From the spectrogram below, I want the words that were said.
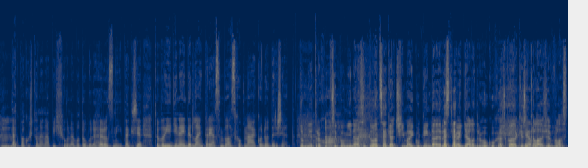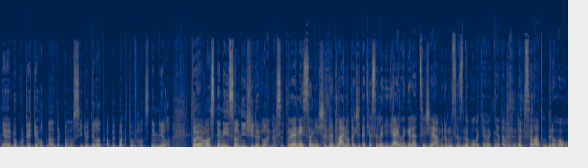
hmm. tak pak už to nenapíšu, nebo to bude hrozný. Takže to byl jediný deadline, který já jsem byla schopná jako dodržet. To mě trochu a... připomíná situaci Kačí My Cooking Diary s tím, jak dělala druhou kuchařku a taky říkala, jo. že vlastně dokud je těhotná, tak to musí dodělat, aby pak to vlastně měla. To je vlastně nejsilnější deadline asi to. To je nejsilnější deadline, no, takže teď asi lidi dělají legraci, že já budu muset znovu otěhotnět, abych dopsala tu druhou.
